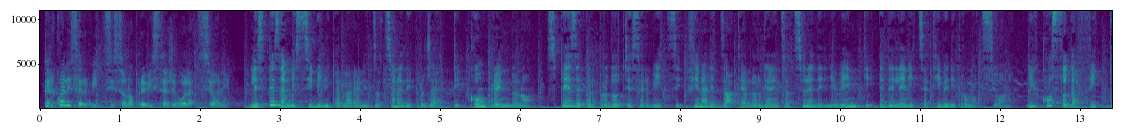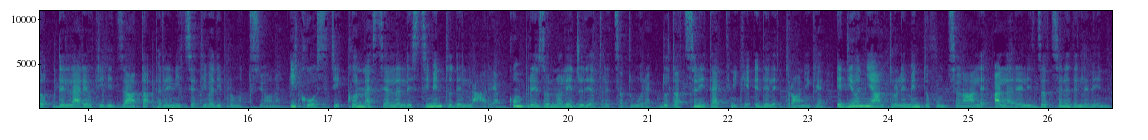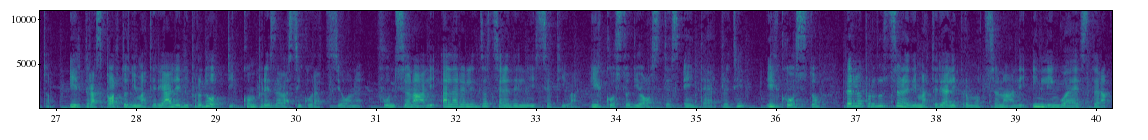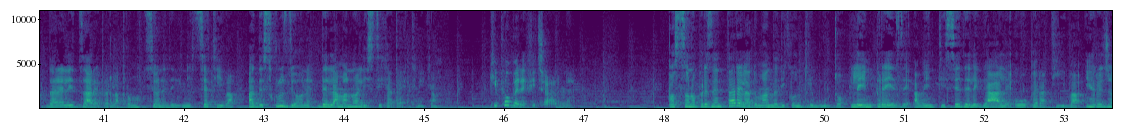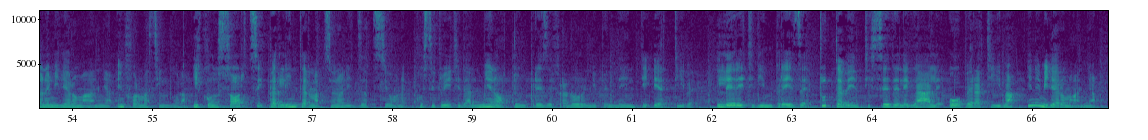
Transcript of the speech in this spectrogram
Per quali servizi sono previste agevolazioni? Le spese ammissibili per la realizzazione dei progetti comprendono spese per prodotti e servizi finalizzati all'organizzazione degli eventi e delle iniziative di promozione, il costo d'affitto dell'area utilizzata per l'iniziativa di promozione, i costi connessi all'allestimento dell'area, compreso il noleggio di attrezzature, dotazioni tecniche ed elettroniche e di ogni altro elemento funzionale alla realizzazione dell'evento, il trasporto di materiali e di prodotti, compresa l'assicurazione, funzionali alla realizzazione realizzazione dell'iniziativa, il costo di hostess e interpreti, il costo per la produzione di materiali promozionali in lingua estera da realizzare per la promozione dell'iniziativa ad esclusione della manualistica tecnica. Chi può beneficiarne? Possono presentare la domanda di contributo. Le imprese aventi sede legale o operativa in Regione Emilia-Romagna in forma singola, i consorzi per l'internazionalizzazione, costituiti da almeno 8 imprese fra loro indipendenti e attive, le reti di imprese, tutte aventi sede legale o operativa in Emilia-Romagna.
